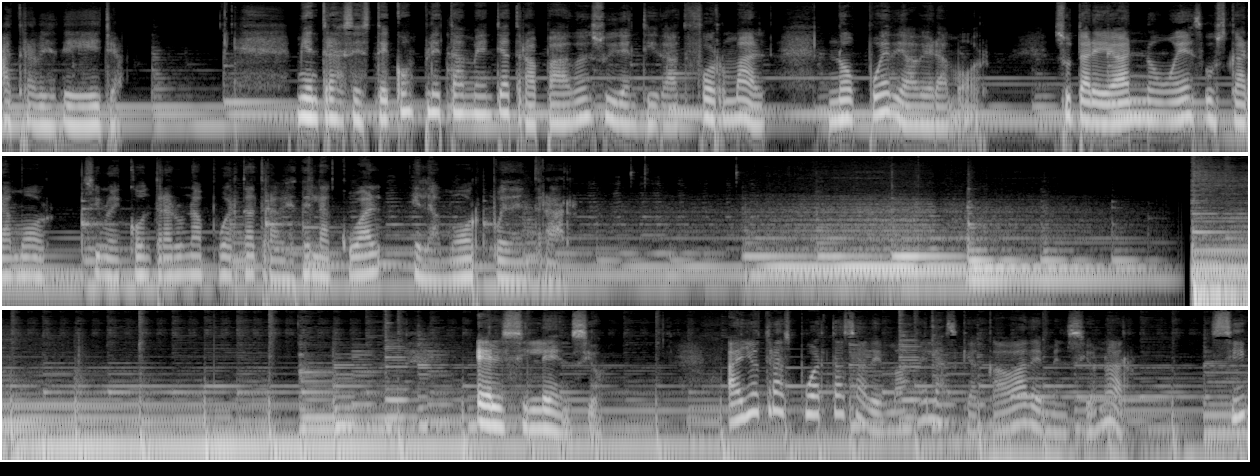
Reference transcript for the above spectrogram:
a través de ella. Mientras esté completamente atrapado en su identidad formal, no puede haber amor. Su tarea no es buscar amor, sino encontrar una puerta a través de la cual el amor puede entrar. El silencio. Hay otras puertas además de las que acaba de mencionar. Sí,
